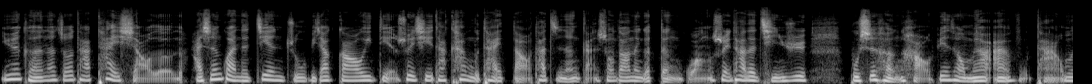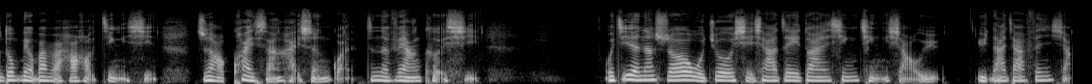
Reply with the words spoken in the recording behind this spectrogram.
因为可能那时候他太小了，海生馆的建筑比较高一点，所以其实他看不太到，他只能感受到那个灯光，所以他的情绪不是很好，变成我们要安抚他，我们都没有办法好好进行，只好快闪海生馆，真的非常可惜。我记得那时候我就写下这一段心情小语，与大家分享：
